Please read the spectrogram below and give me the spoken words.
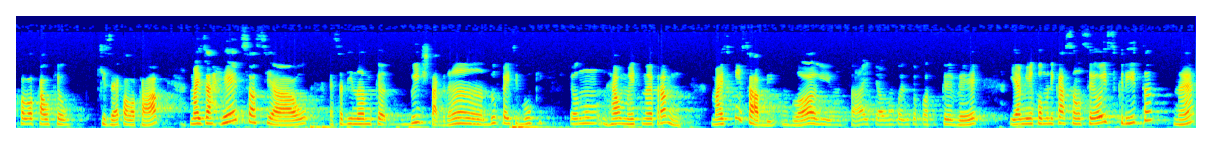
colocar o que eu quiser colocar, mas a rede social, essa dinâmica do Instagram, do Facebook, eu não realmente não é para mim. Mas quem sabe um blog, um site, alguma coisa que eu possa escrever e a minha comunicação ser ou escrita, né?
